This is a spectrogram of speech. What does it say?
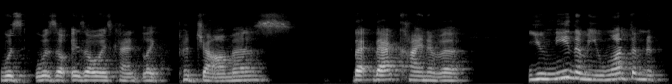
was was is always kind of like pajamas. That that kind of a you need them. You want them to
